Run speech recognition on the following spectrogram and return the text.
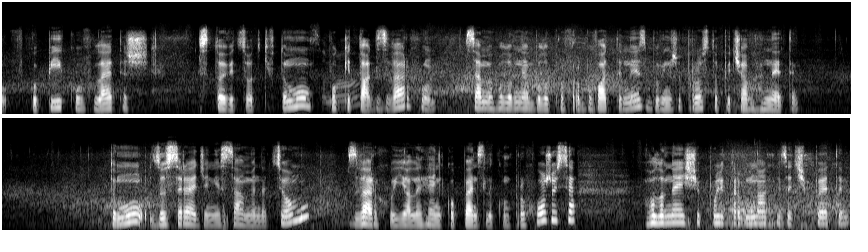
в копійку влетиш 100%. Тому поки так зверху. Саме головне було профарбувати низ, бо він вже просто почав гнити. Тому зосереджені саме на цьому. Зверху я легенько пензликом прохожуся. Головне, щоб полікарбонат не зачепити.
